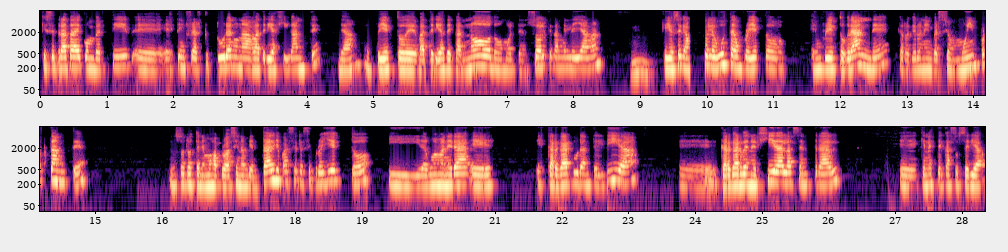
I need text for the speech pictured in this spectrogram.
que se trata de convertir eh, esta infraestructura en una batería gigante, ¿ya? El proyecto de baterías de Carnot o Molten Sol, que también le llaman, mm. que yo sé que a muchos les gusta, es un proyecto es un proyecto grande que requiere una inversión muy importante, nosotros tenemos aprobación ambiental ya para hacer ese proyecto y de alguna manera es cargar durante el día, eh, cargar de energía la central, eh, que en este caso sería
